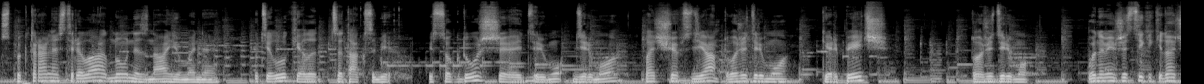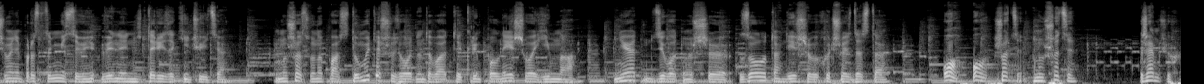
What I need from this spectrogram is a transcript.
спектральна стріла, ну не знаю, в мене луки, але це так собі. Пісок душ, е, дерьмо, дерьмо. Плачучий обсидіан, теж дерьмо. Кирпич, теж дерьмо. Вони мені вже стільки кидають, що в мене просто місце в інвентарі закінчується. Ну що, свинопас, думаєте, щось годне давати, крім повнішого гімна? Ні, що золото, що ви хоч щось дасте. О, о, що це? Ну що це? Жемчуг.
